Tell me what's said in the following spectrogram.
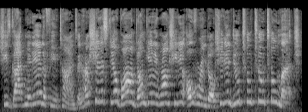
She's gotten it in a few times. And her shit is still bomb. Don't get it wrong. She didn't overindulge. She didn't do too, too, too much.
